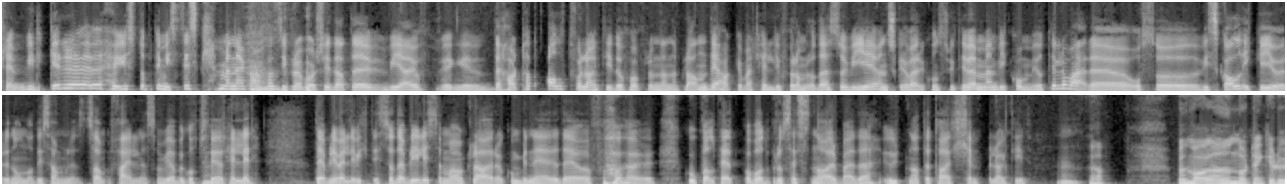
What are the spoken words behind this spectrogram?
frem, virker eh, høyst optimistisk, men jeg kan i hvert fall si fra vår side at eh, vi er jo, det har tatt altfor lang tid å få frem denne planen. Det har ikke vært heldig for området, så vi ønsker å være konstruktive. Men vi kommer jo til å være også Vi skal ikke gjøre noen av de samle, sam, feilene som vi har begått før heller. Det blir veldig viktig. Så det blir liksom å klare å kombinere det å få god kvalitet på både prosessen og arbeidet uten at det tar kjempelang tid. Ja. Men hva, når tenker du,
